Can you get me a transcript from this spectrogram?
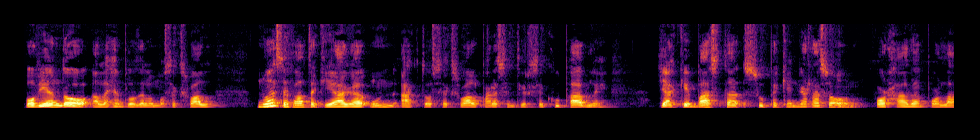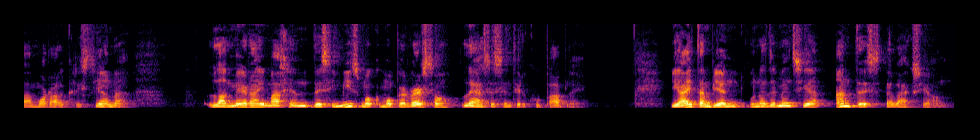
Volviendo al ejemplo del homosexual, no hace falta que haga un acto sexual para sentirse culpable, ya que basta su pequeña razón, forjada por la moral cristiana. La mera imagen de sí mismo como perverso le hace sentir culpable. Y hay también una demencia antes de la acción.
